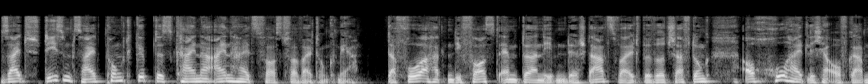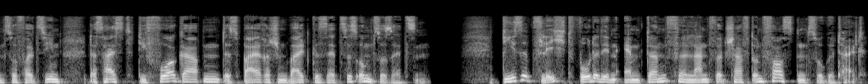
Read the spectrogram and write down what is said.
Seit diesem Zeitpunkt gibt es keine Einheitsforstverwaltung mehr. Davor hatten die Forstämter neben der Staatswaldbewirtschaftung auch hoheitliche Aufgaben zu vollziehen, das heißt die Vorgaben des Bayerischen Waldgesetzes umzusetzen. Diese Pflicht wurde den Ämtern für Landwirtschaft und Forsten zugeteilt.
